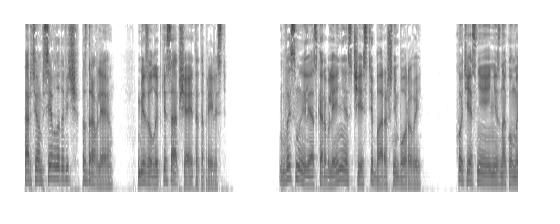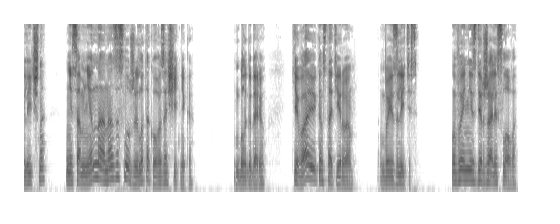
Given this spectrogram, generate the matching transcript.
Артем Всеволодович, поздравляю. Без улыбки сообщает эта прелесть. Вы смыли оскорбление с чести барышни Боровой. Хоть я с ней не знакома лично, несомненно, она заслужила такого защитника. Благодарю. Киваю и констатирую. Вы злитесь. «Вы не сдержали слова»,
